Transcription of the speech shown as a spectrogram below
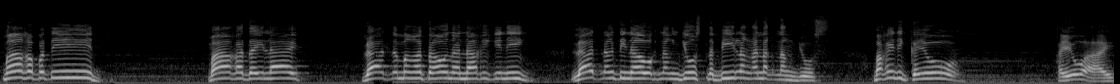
Mga kapatid, mga kadaylight, lahat ng mga tao na nakikinig, lahat ng tinawag ng Diyos na bilang anak ng Diyos, makinig kayo. Kayo ay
